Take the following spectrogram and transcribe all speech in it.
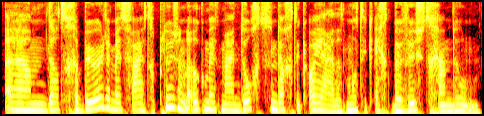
ehm, dat gebeurde met 50PLUS en ook met mijn dochter... toen dacht ik, oh ja, dat moet ik echt bewust gaan doen.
